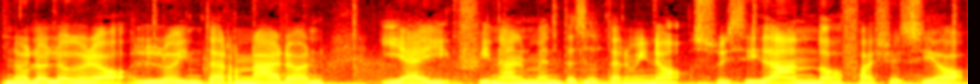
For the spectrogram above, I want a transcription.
no lo logró, lo internaron y ahí finalmente se mm. terminó suicidando, falleció.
